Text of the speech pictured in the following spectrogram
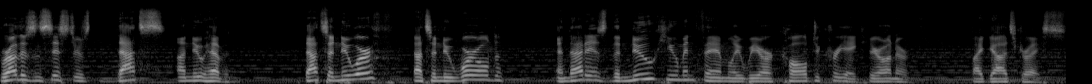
Brothers and sisters, that's a new heaven. That's a new earth. That's a new world. And that is the new human family we are called to create here on earth by God's grace.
